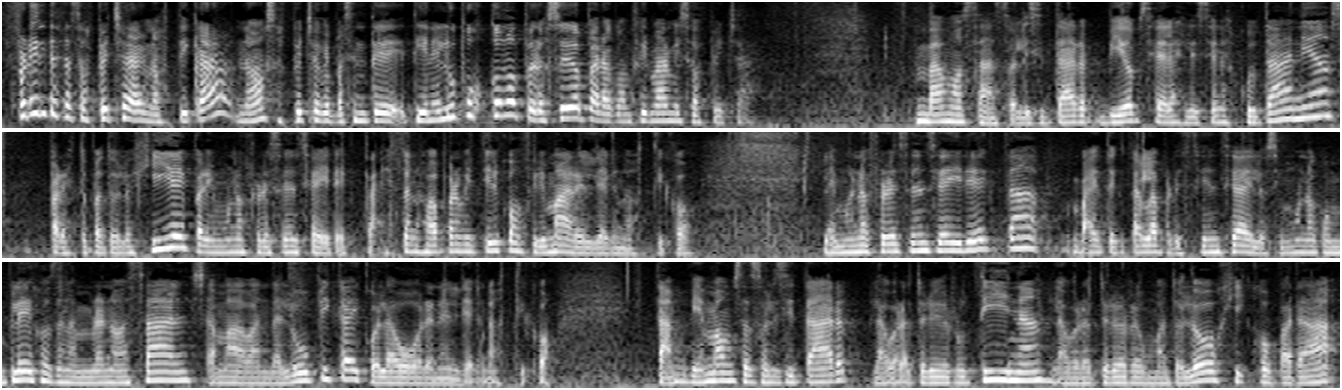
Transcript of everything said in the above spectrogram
Frente a esta sospecha diagnóstica, ¿no? Sospecho que el paciente tiene lupus, ¿cómo procedo para confirmar mi sospecha? Vamos a solicitar biopsia de las lesiones cutáneas para histopatología y para inmunofluorescencia directa. Esto nos va a permitir confirmar el diagnóstico. La inmunofluorescencia directa va a detectar la presencia de los inmunocomplejos en la membrana basal, llamada banda lúpica, y colabora en el diagnóstico. También vamos a solicitar laboratorio de rutina, laboratorio reumatológico para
